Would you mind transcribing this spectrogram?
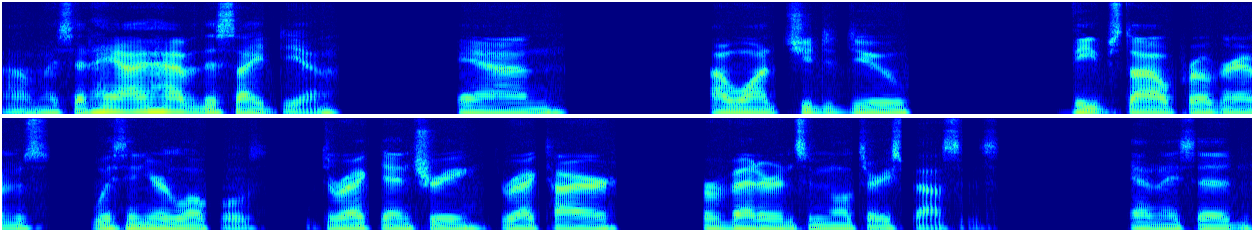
um, I said, Hey, I have this idea. And I want you to do Veep style programs within your locals, direct entry, direct hire for veterans and military spouses. And they said,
